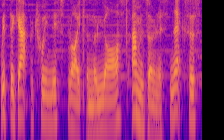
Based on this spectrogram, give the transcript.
With the gap between this flight and the last, Amazonas Nexus,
